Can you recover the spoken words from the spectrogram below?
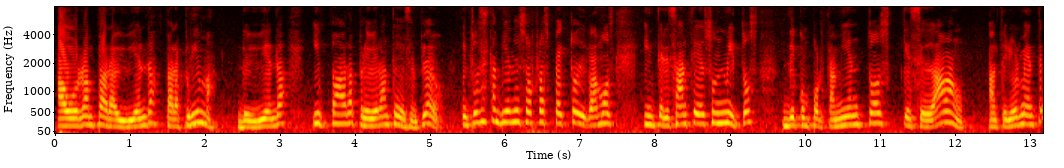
ahorran para vivienda, para prima de vivienda y para prever ante desempleo. Entonces también es otro aspecto, digamos, interesante de esos mitos de comportamientos que se daban anteriormente,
